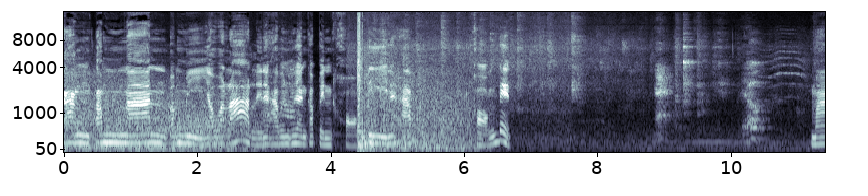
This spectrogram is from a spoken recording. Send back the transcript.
กังตำนานบะหมี่เยาวราชเลยนะครับ เพื่อนๆก็เป็นของดีนะครับ ของเด็ด มา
